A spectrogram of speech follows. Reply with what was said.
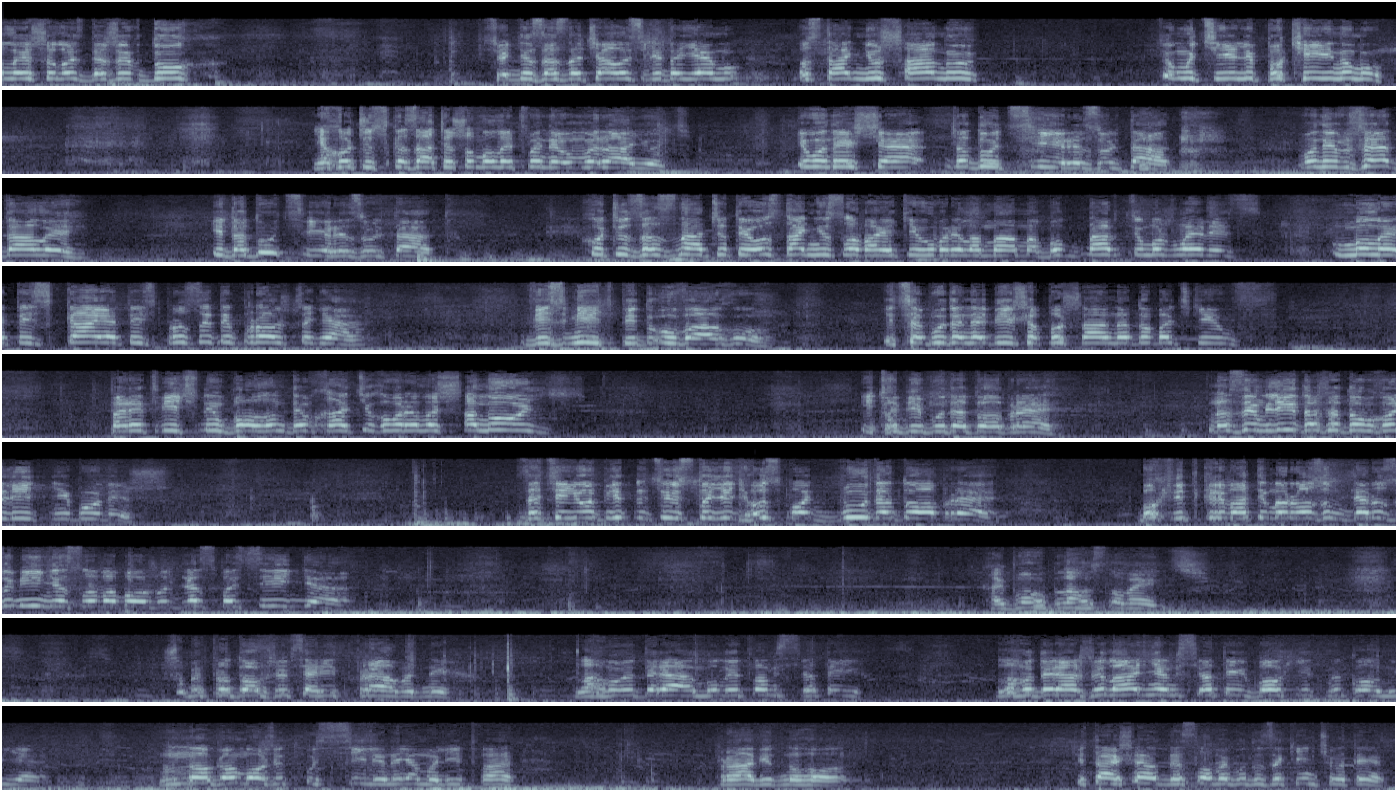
лишилось, де жив дух. Сьогодні зазначалось, віддаємо останню шану цьому тілі покійному. Я хочу сказати, що молитви не вмирають. І вони ще дадуть свій результат. Вони вже дали і дадуть свій результат. Хочу зазначити останні слова, які говорила мама, Бог дав цю можливість молитись, каятись, просити прощення. Візьміть під увагу. І це буде найбільша пошана до батьків. Перед вічним Богом, де в хаті говорила шануй. І тобі буде добре. На землі даже довголітній будеш. За цією обітницею стоїть Господь, буде добре. Бог відкриватиме розум для розуміння Слова Божого, для спасіння. Хай Бог благословить, щоб продовжився рід праведних, благодаря молитвам святих, благодаря желанням святих Бог їх виконує. Много може усиленная молитва праведного. Читаю ще одне слово і буду закінчувати.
